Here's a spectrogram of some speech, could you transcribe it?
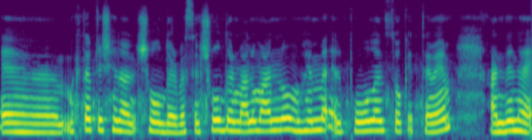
آه مكتبتش هنا ال shoulder بس ال shoulder معلومه عنه مهمه ال ball and socket تمام؟ عندنا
